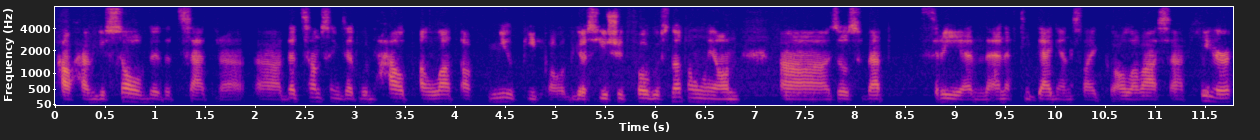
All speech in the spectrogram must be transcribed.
how have you solved it, etc. Uh, that's something that would help a lot of new people because you should focus not only on uh, those web and the NFT degens like all of us are here,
